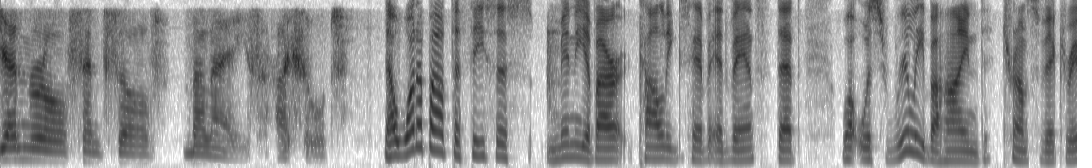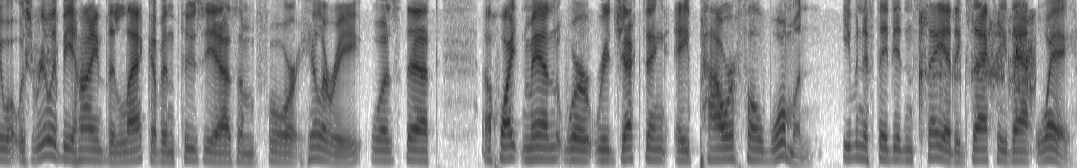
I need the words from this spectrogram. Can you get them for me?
general sense of malaise, I thought. Now, what about the thesis many of our colleagues have advanced that what was really behind Trump's victory, what was really behind the lack of enthusiasm for Hillary, was that uh, white men were rejecting a powerful woman, even if they didn't say it exactly that way?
